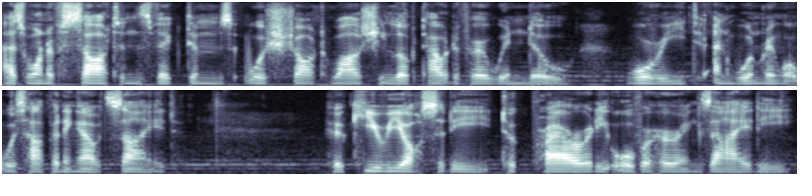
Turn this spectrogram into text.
as one of Sartin's victims was shot while she looked out of her window, worried and wondering what was happening outside. Her curiosity took priority over her anxiety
